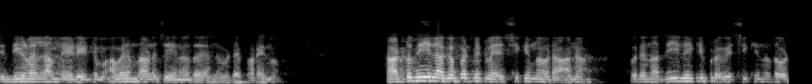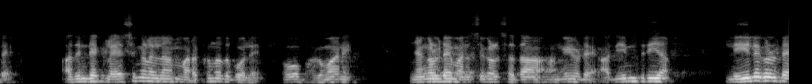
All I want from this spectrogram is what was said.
സിദ്ധികളെല്ലാം നേടിയിട്ടും അവരെന്താണ് ചെയ്യുന്നത് എന്നിവിടെ പറയുന്നു. കാട്ടുതീയിൽ അകപ്പെട്ട് ക്ലേശിക്കുന്ന ഒരു ആന ഒരു നദിയിലേക്ക് പ്രവേശിക്കുന്നതോടെ അതിന്റെ ക്ലേശങ്ങളെല്ലാം മറക്കുന്നത് പോലെ ഓ ഭഗവാനെ ഞങ്ങളുടെ മനസ്സുകൾ സദാ അങ്ങയുടെ അതീന്ദ്രിയ ലീലകളുടെ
